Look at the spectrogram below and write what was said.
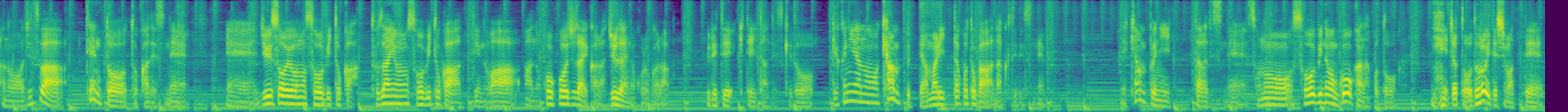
あの、実はテントとかですね、えー、重装用の装備とか、登山用の装備とかっていうのは、あの、高校時代から、10代の頃から売れてきていたんですけど、逆にあの、キャンプってあまり行ったことがなくてですね、でキャンプに行ったらですね、その装備の豪華なことに ちょっと驚いてしまって、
